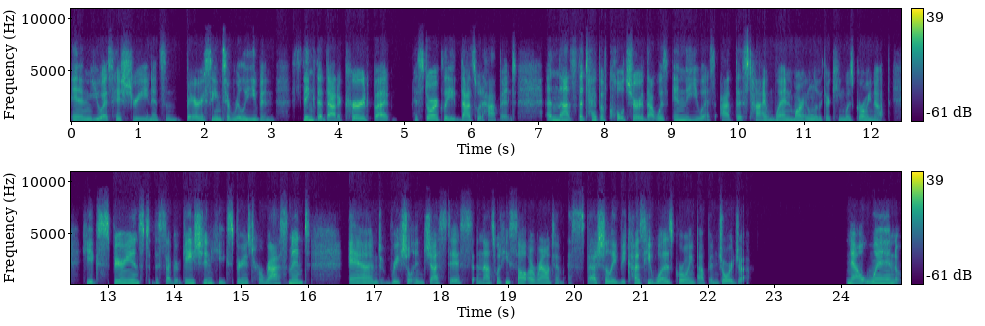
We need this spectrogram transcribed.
in US history. And it's embarrassing to really even think that that occurred. But historically, that's what happened. And that's the type of culture that was in the US at this time when Martin Luther King was growing up. He experienced the segregation, he experienced harassment and racial injustice. And that's what he saw around him, especially because he was growing up in Georgia. Now, when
